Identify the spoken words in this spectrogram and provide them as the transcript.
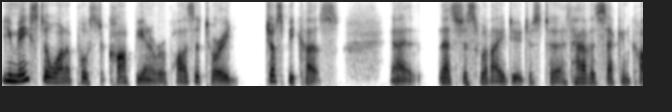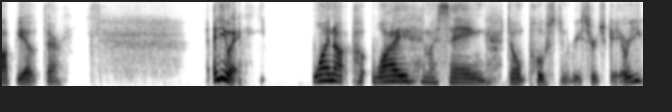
you may still want to post a copy in a repository just because. Uh, that's just what I do, just to have a second copy out there. Anyway, why not, why am I saying don't post in ResearchGate? Or you,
